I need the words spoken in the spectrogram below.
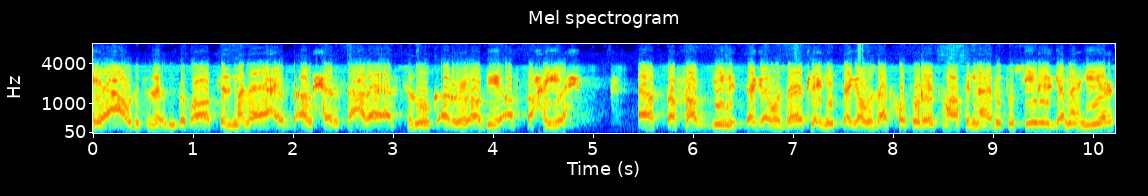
هي عودة الانضباط للملاعب، الحرص على السلوك الرياضي الصحيح، التصدي للتجاوزات لأن التجاوزات خطورتها في إنها بتثير الجماهير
